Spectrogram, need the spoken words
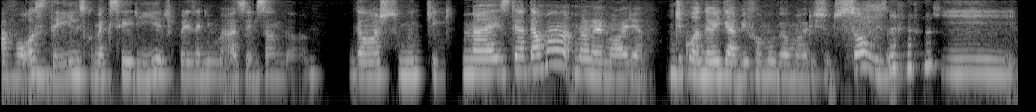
a voz deles, como é que seria, tipo, eles animados, eles andando. Então, eu acho muito chique. Mas tem até uma, uma memória de quando eu e Gabi fomos ver o Maurício de Souza, que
